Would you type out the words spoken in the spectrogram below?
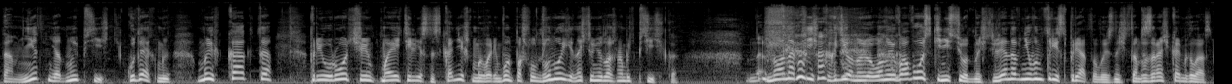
Там нет ни одной психики. Куда их мы? Мы их как-то приурочиваем к моей телесности. Конечно, мы говорим, вон пошел двуногий, значит, у него должна быть психика. Но она психика где? Он, он ее в авоське несет, значит, или она в ней внутри спряталась, значит, там за зрачками глаз.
